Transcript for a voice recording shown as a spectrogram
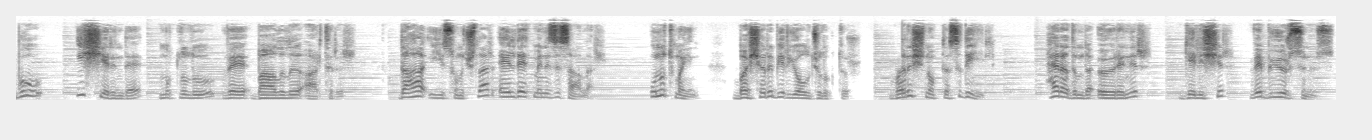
Bu iş yerinde mutluluğu ve bağlılığı artırır. Daha iyi sonuçlar elde etmenizi sağlar. Unutmayın, başarı bir yolculuktur. Varış noktası değil. Her adımda öğrenir, gelişir ve büyürsünüz.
